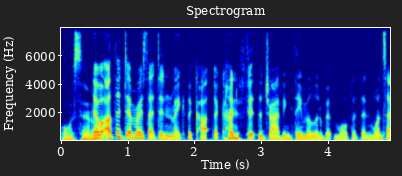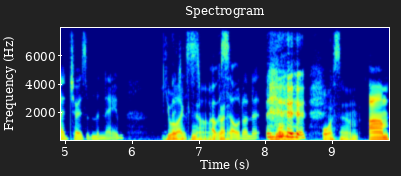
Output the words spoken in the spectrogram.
awesome. There were other demos that didn't make the cut that kind of fit the driving theme a little bit more, but then once I'd chosen the name, you were I like, just- no, I was got it. sold on it. Yeah. awesome. Um,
